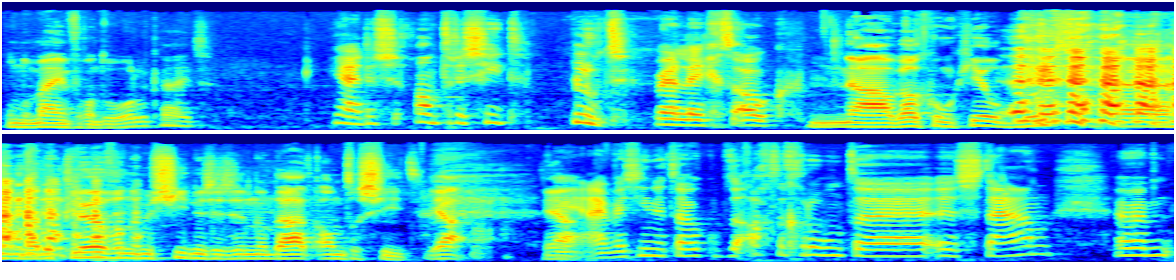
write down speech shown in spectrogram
onder mijn verantwoordelijkheid. Ja, dus antraciet bloed wellicht ook. Nou, wel gewoon geel bloed. uh, maar de kleur van de machines is inderdaad antraciet. Ja, ja. ja we zien het ook op de achtergrond uh, staan. Um,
